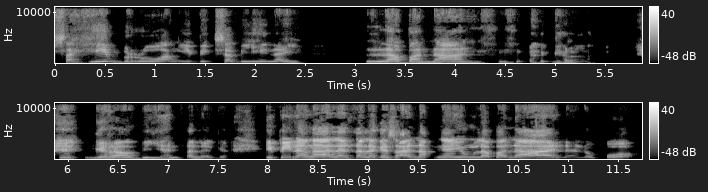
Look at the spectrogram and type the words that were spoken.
sa Hebrew, ang ibig sabihin ay labanan. Grabe yan talaga. Ipinangalan talaga sa anak niya yung labanan. Ano po?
